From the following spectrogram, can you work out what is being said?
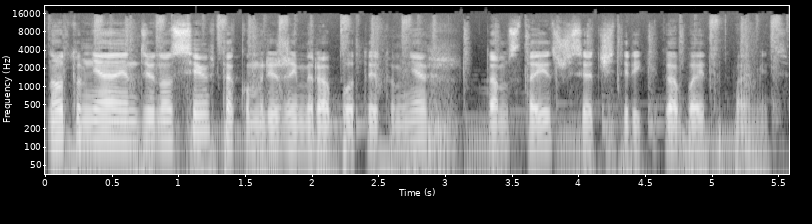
Но вот у меня N97 в таком режиме работает. У меня там стоит 64 гигабайта памяти.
